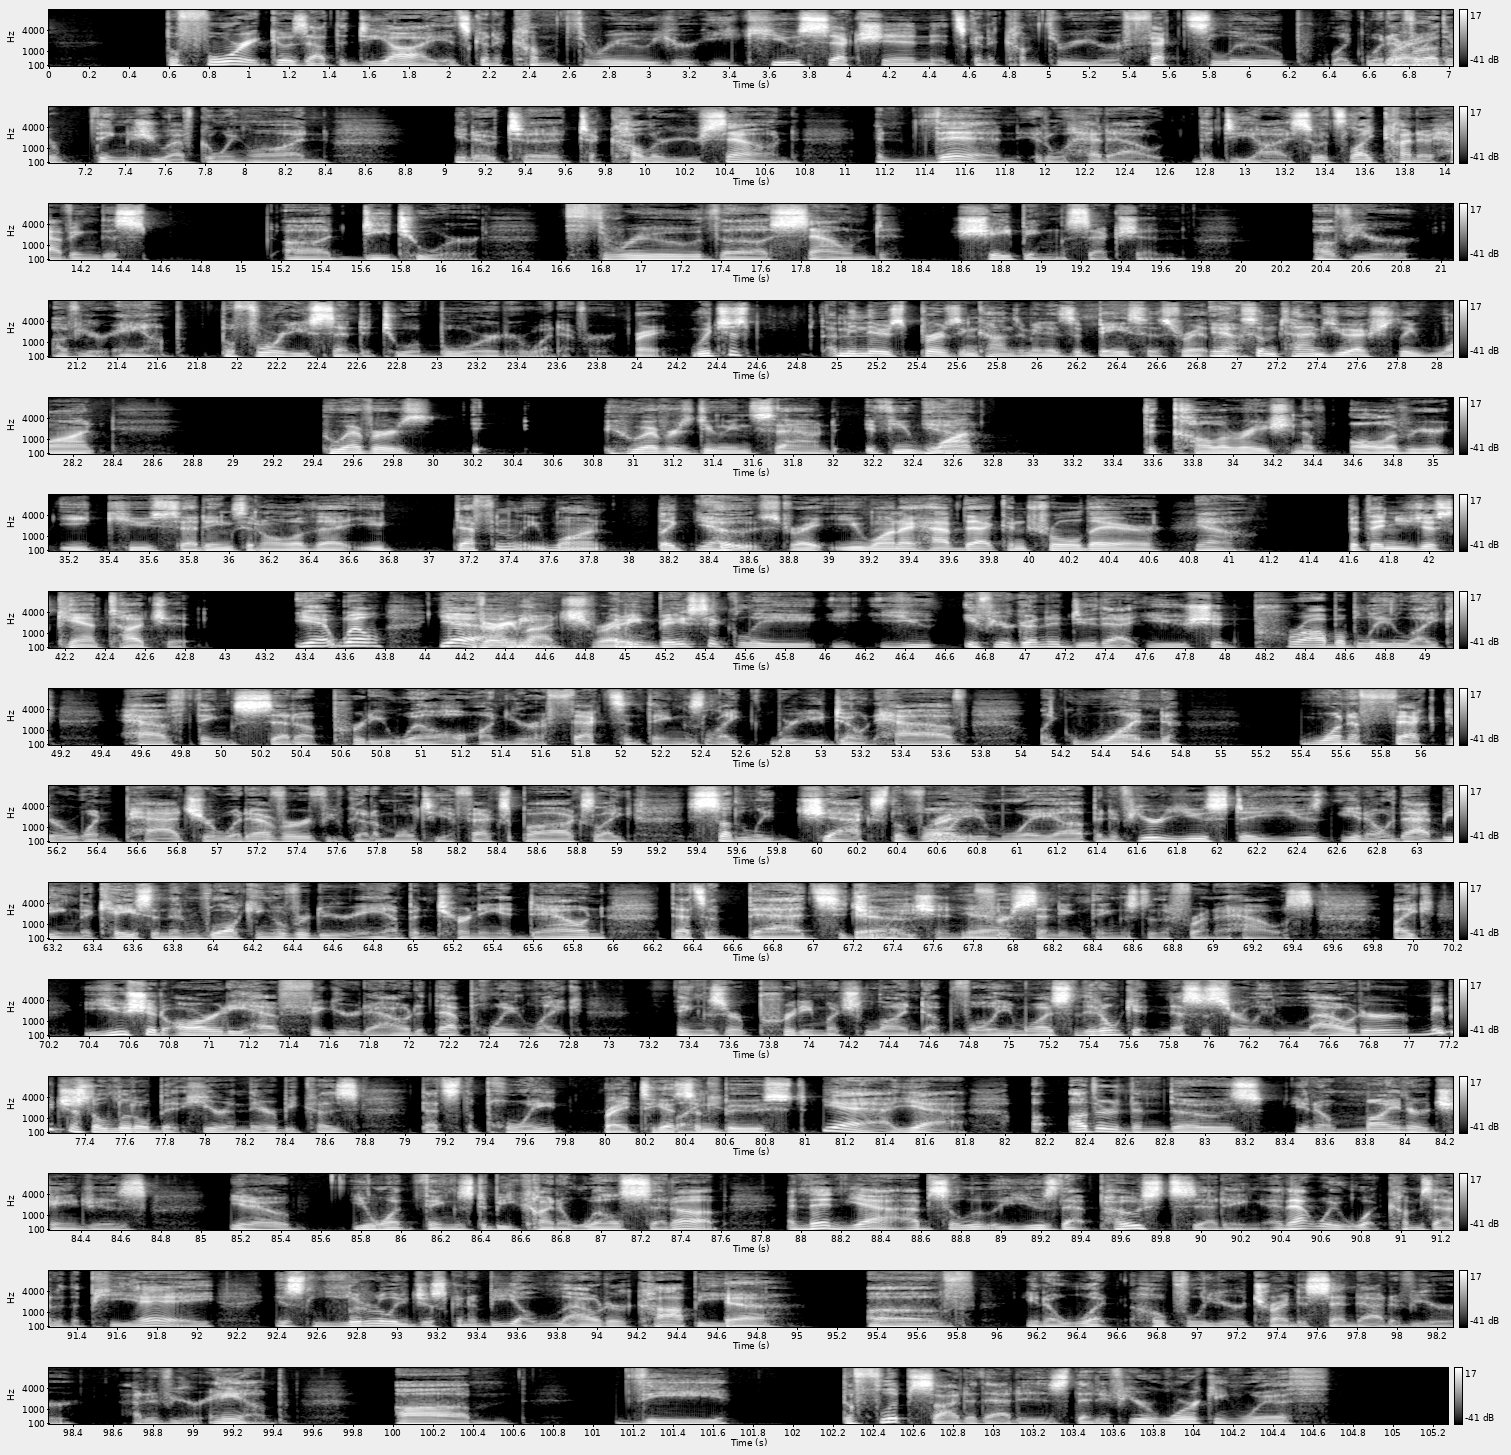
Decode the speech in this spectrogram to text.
before it goes out the DI, it's going to come through your EQ section. It's going to come through your effects loop, like whatever Right. other things you have going on, you know, to to color your sound, and then it'll head out the DI. So it's like kind of having this uh, detour through the sound shaping section of your of your amp before you send it to a board or whatever. Right. Which is, I mean, there's pros and cons. I mean, as a basis, right? Yeah. Like sometimes you actually want whoever's whoever's doing sound. If you Yeah. want the coloration of all of your EQ settings and all of that, you definitely want like Yeah. post, right? You want to have that control there, Yeah. but then you just can't touch it. Yeah, well, yeah, Very I mean- much, right? I mean, basically, you if you're going to do that, you should probably like have things set up pretty well on your effects and things like where you don't have like one one effect or one patch or whatever if you've got a multi effects box like suddenly jacks the volume way up and if you're used to use you know that being the case and then walking over to your amp and turning it down that's a bad situation yeah. for sending things to the front of house like you should already have figured out at that point like things are pretty much lined up volume wise so they don't get necessarily louder maybe just a little bit here and there because that's the point Right. To get some boost. yeah, yeah. Other than those, you know, minor changes, you know, you want things to be kind of well set up. And then, yeah, absolutely use that post setting. And that way, what comes out of the PA is literally just going to be a louder copy Yeah. of, you know, what hopefully you're trying to send out of your out of your amp. Um, the the flip side of that is that if you're working with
